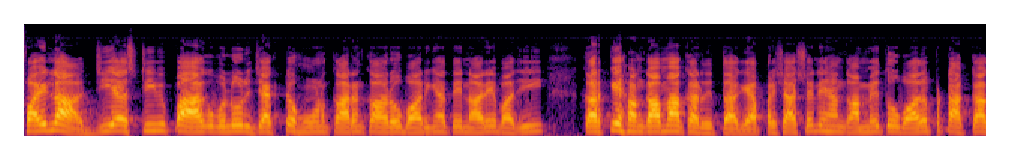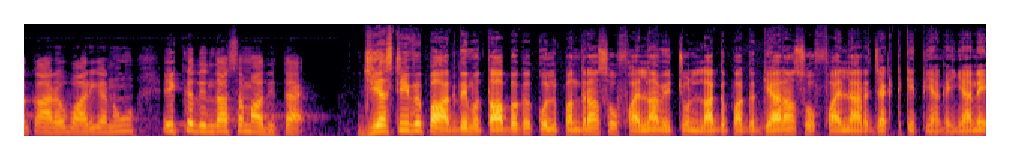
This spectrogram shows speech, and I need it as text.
ਫਾਈਲਾਂ ਜੀਐਸਟੀ ਵਿਭਾਗ ਵੱਲੋਂ ਰਿਜੈਕਟ ਹੋਣ ਕਾਰਨ ਕਾਰੋਬਾਰੀਆਂ ਤੇ ਨਾਅਰੇਬਾਜ਼ੀ ਕਰਕੇ ਹੰਗਾਮਾ ਕਰ ਦਿੱਤਾ ਗਿਆ। ਪ੍ਰਸ਼ਾਸਨ ਨੇ ਹੰਗਾਮੇ ਤੋਂ ਬਾਅਦ ਪਟਾਕਾ ਕਾਰੋਬਾਰੀਆਂ ਨੂੰ ਇੱਕ ਦਿਨ ਦਾ ਸਮਾਂ ਦਿੱਤਾ ਹੈ। ਜੀਐਸਟੀ ਵਿਭਾਗ ਦੇ ਮੁਤਾਬਕ ਕੁੱਲ 1500 ਫਾਈਲਾਂ ਵਿੱਚੋਂ ਲਗਭਗ 1100 ਫਾਈਲਾਂ ਰਿਜੈਕਟ ਕੀਤੀਆਂ ਗਈਆਂ ਨੇ।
